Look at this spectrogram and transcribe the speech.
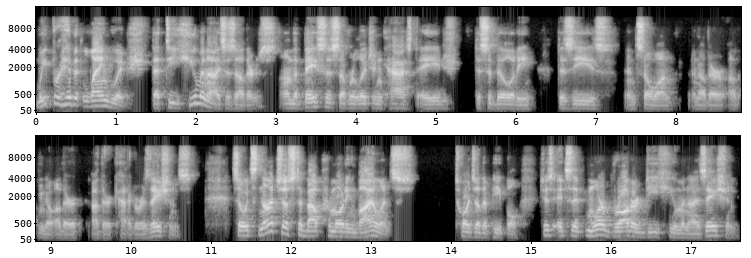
we prohibit language that dehumanizes others on the basis of religion, caste, age, disability, disease, and so on, and other uh, you know other other categorizations. So it's not just about promoting violence towards other people. Just it's a more broader dehumanization.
